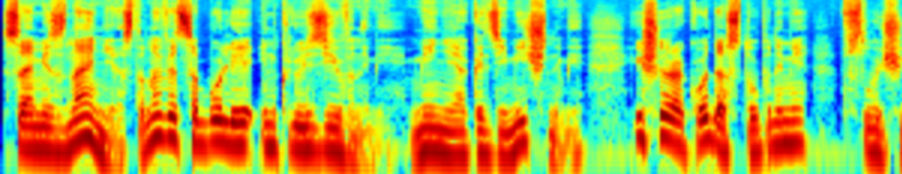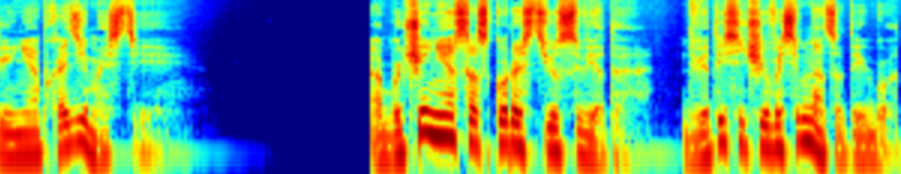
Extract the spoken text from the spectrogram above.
сами знания становятся более инклюзивными, менее академичными и широко доступными в случае необходимости. Обучение со скоростью света, 2018 год.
